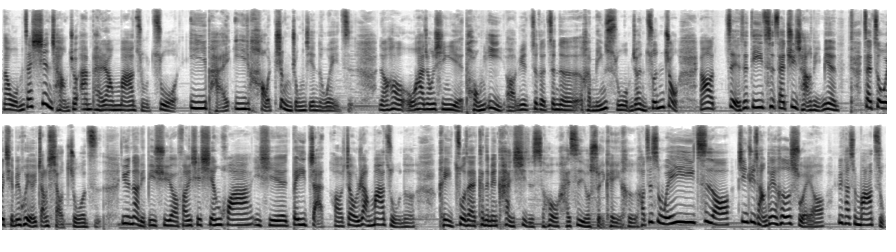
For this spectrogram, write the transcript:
那我们在现场就安排让妈祖坐一排一号正中间的位置，然后文化中心也同意啊，因为这个真的很民俗，我们就很尊重。然后这也是第一次在剧场里面，在座位前面会有一张小桌子，因为那里必须要放一些鲜花、一些杯盏，哦，就让妈祖呢可以坐在看那边看戏的时候，还是有水可以喝。好，这是唯一一次哦，进剧场可以喝水哦，因为他是妈祖。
